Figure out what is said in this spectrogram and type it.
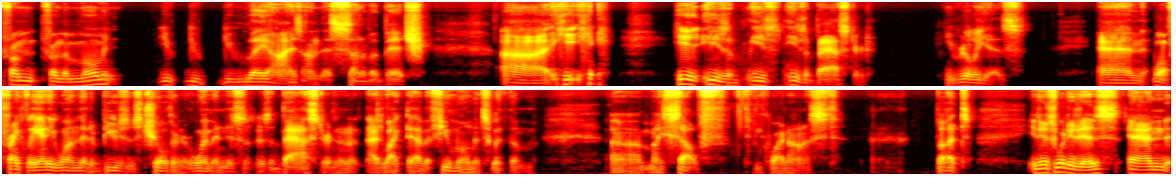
from from the moment you you you lay eyes on this son of a bitch, uh, he he he's a he's he's a bastard. He really is. And well, frankly, anyone that abuses children or women is is a bastard, and I'd like to have a few moments with them uh, myself, to be quite honest. But it is what it is, and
